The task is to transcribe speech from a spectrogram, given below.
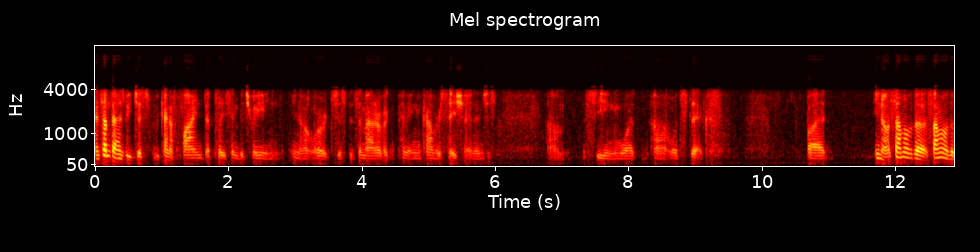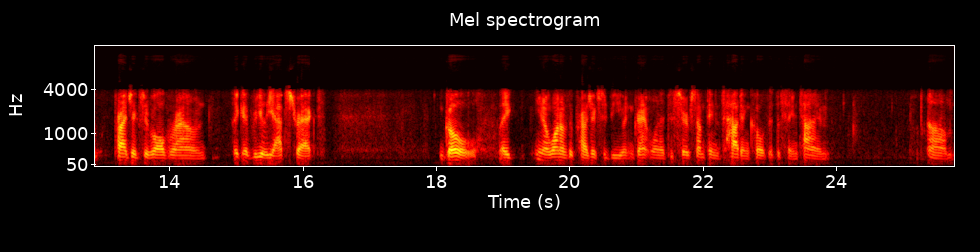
And sometimes we just we kind of find a place in between, you know, or it's just it's a matter of having a conversation and just um, seeing what uh, what sticks. But you know, some of the some of the projects revolve around like a really abstract goal, like you know, one of the projects would be when Grant wanted to serve something that's hot and cold at the same time. Um,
